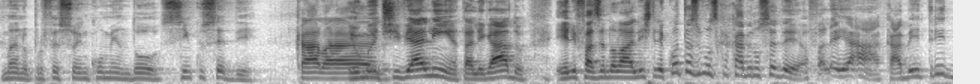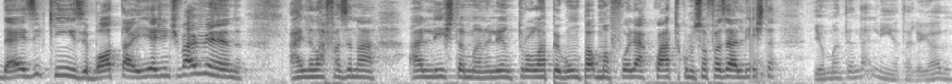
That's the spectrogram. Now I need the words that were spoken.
Mano, o professor encomendou 5 CD. Caralho. Eu mantive a linha, tá ligado? Ele fazendo lá a lista, ele, quantas músicas cabem no CD? Eu falei, ah, cabe entre 10 e 15, bota aí a gente vai vendo. Aí ele lá fazendo a, a lista, mano, ele entrou lá, pegou um uma folha A4, começou a fazer a lista, e eu mantendo a linha, tá ligado?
